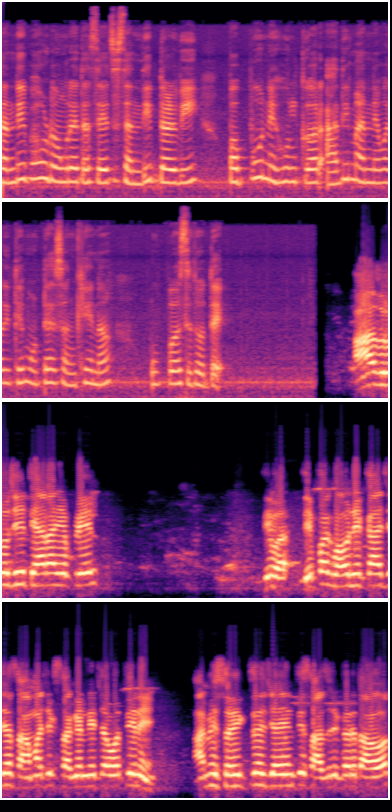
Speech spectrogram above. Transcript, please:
संदीप भाऊ डोंगरे तसेच संदीप दळवी पप्पू नेहुलकर आदी मान्यवर इथे मोठ्या संख्येनं उपस्थित होते. आज रोजी तेरा एप्रिल दिव- दीपक भाऊनिकाच्या सामाजिक संघटनेच्या वतीने आम्ही संयुक्त जयंती साजरी करत आहोत.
